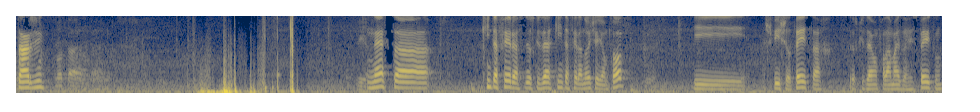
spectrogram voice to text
Boa tarde. Boa tarde. Nessa quinta-feira, se Deus quiser, quinta-feira à noite é Yom Tov. E Shvishel Pesach, se Deus quiser, vamos falar mais a respeito.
